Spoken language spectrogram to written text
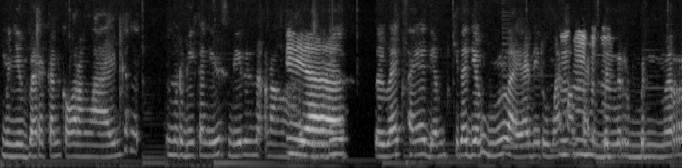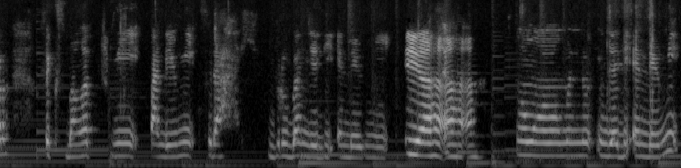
menyebarkan ke orang lain kan merugikan diri sendiri dan orang lain Iya. jadi lebih baik saya diam kita diam dulu lah ya di rumah sampai bener-bener fix banget nih pandemi sudah berubah menjadi endemi Iya, heeh, heeh. ngomong-ngomong menu- menjadi endemi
